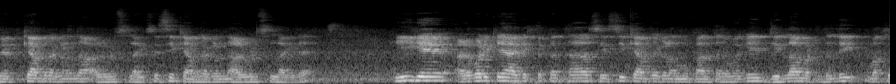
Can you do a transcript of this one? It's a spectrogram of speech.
ವೆಬ್ ಕ್ಯಾಮ್ರಾಗಳನ್ನು ಅಳವಡಿಸಲಾಗಿದೆ ಸಿ ಸಿ ಕ್ಯಾಮ್ರಾಗಳನ್ನು ಅಳವಡಿಸಲಾಗಿದೆ. ಹೀಗೆ ಅಳವಡಿಕೆ ಆಗಿರ್ತಕ್ಕಂತಹ ಸಿ ಸಿ ಕ್ಯಾಮ್ರಾಗಳ ಮುಖಾಂತರವಾಗಿ ಜಿಲ್ಲಾ ಮಟ್ಟದಲ್ಲಿ ಮತ್ತು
